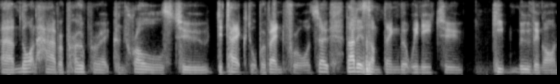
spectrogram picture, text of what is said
um, not have appropriate controls to detect or prevent fraud? So that is something that we need to keep moving on.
